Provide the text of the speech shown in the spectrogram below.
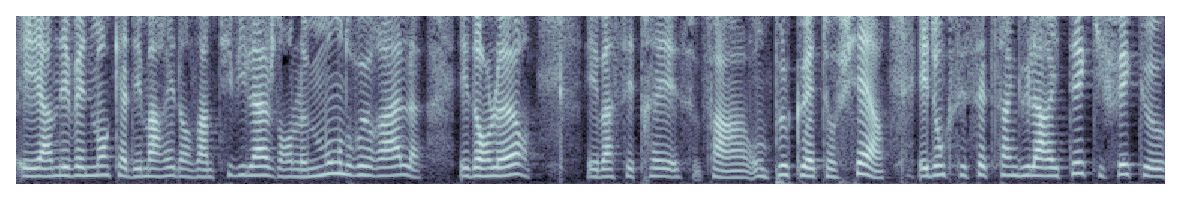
et un événement qui a démarré dans un petit village dans le monde rural et dans l'heure. Et ben c'est très, enfin, on peut que être fier. Et donc c'est cette singularité qui fait que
